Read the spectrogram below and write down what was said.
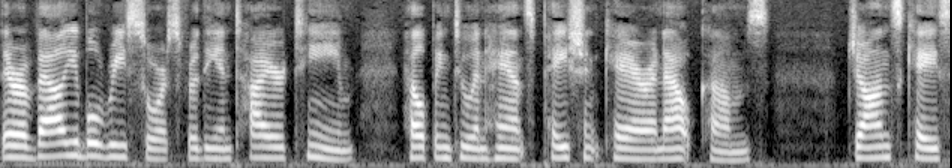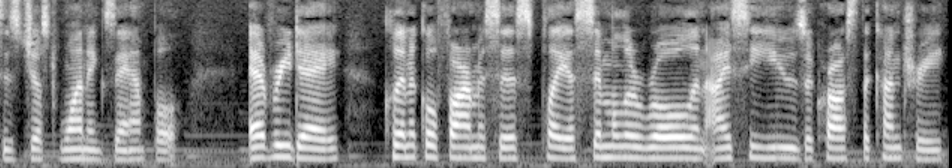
They're a valuable resource for the entire team, helping to enhance patient care and outcomes. John's case is just one example. Every day, clinical pharmacists play a similar role in ICUs across the country,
